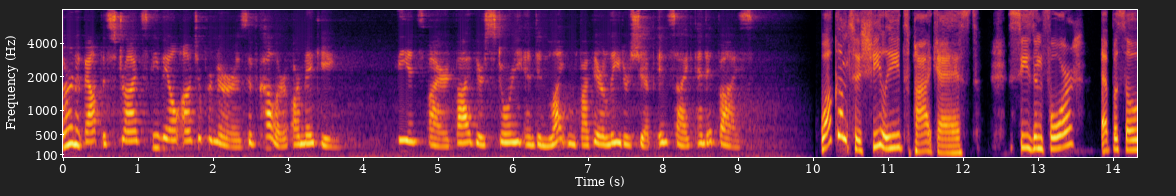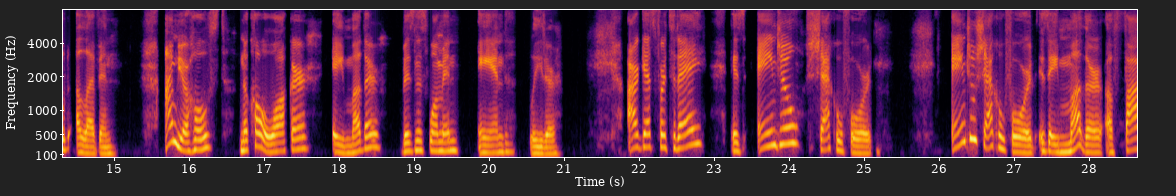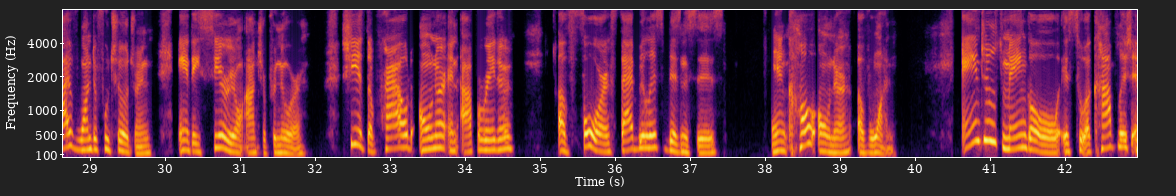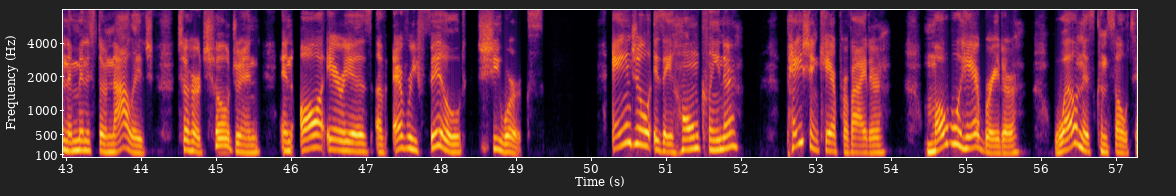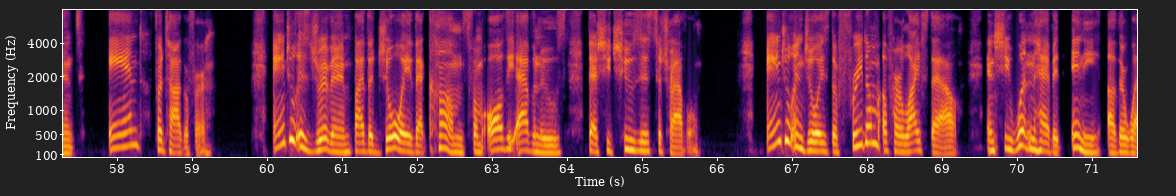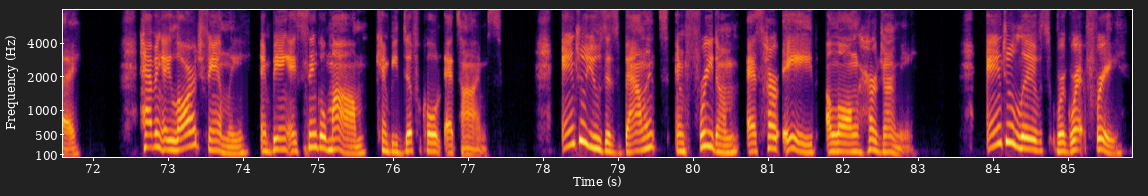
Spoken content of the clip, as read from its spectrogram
Learn about the strides female entrepreneurs of color are making. Be inspired by their story and enlightened by their leadership, insight, and advice. Welcome to She Leads Podcast, Season 4, Episode 11. I'm your host, Nicole Walker, a mother, businesswoman, and leader. Our guest for today is Angel Shackelford. Angel Shackelford is a mother of five wonderful children and a serial entrepreneur. She is the proud owner and operator of four fabulous businesses and co owner of one. Angel's main goal is to accomplish and administer knowledge to her children in all areas of every field she works. Angel is a home cleaner, patient care provider, mobile hair braider, wellness consultant, and photographer. Angel is driven by the joy that comes from all the avenues that she chooses to travel. Angel enjoys the freedom of her lifestyle, and she wouldn't have it any other way. Having a large family and being a single mom can be difficult at times. Angel uses balance and freedom as her aid along her journey. Angel lives regret free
